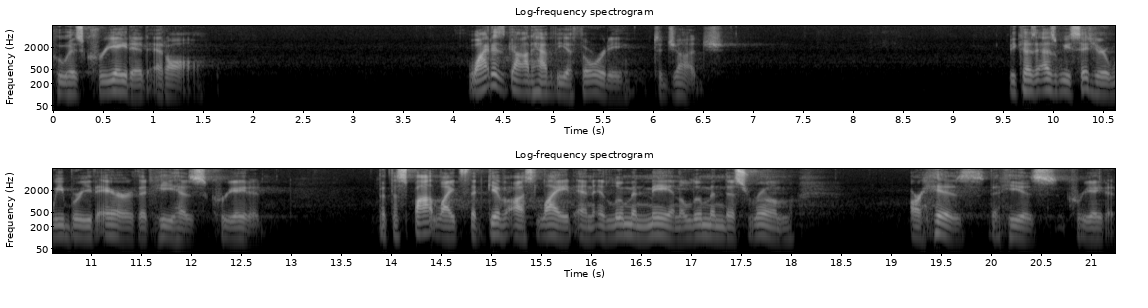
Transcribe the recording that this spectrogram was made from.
who has created it all. Why does God have the authority to judge? Because as we sit here, we breathe air that He has created. That the spotlights that give us light and illumine me and illumine this room are His that He has created.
